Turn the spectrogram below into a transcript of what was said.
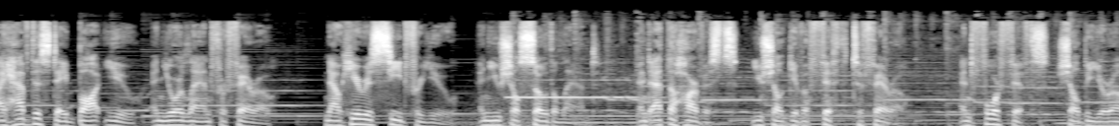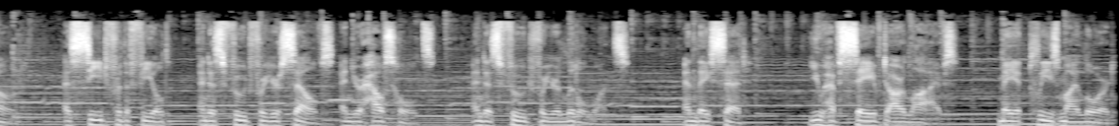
I have this day bought you and your land for Pharaoh. Now here is seed for you, and you shall sow the land. And at the harvests you shall give a fifth to Pharaoh, and four fifths shall be your own, as seed for the field, and as food for yourselves and your households, and as food for your little ones. And they said, You have saved our lives. May it please my Lord,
